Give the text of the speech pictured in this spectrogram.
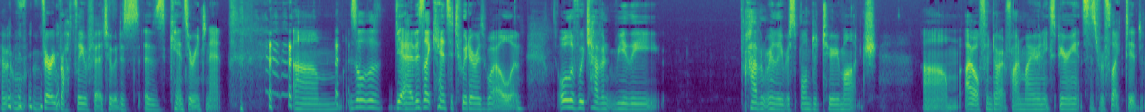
I very roughly refer to it as as cancer internet. um, there's all the, yeah, there's like cancer Twitter as well, and all of which haven't really haven't really responded to much. Um, I often don't find my own experiences reflected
